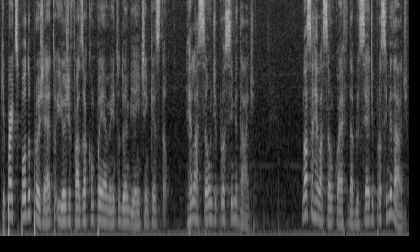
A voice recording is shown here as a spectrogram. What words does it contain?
que participou do projeto e hoje faz o acompanhamento do ambiente em questão. Relação de proximidade. Nossa relação com a FWC é de proximidade.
